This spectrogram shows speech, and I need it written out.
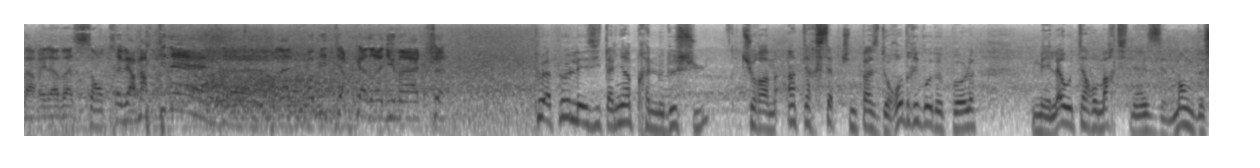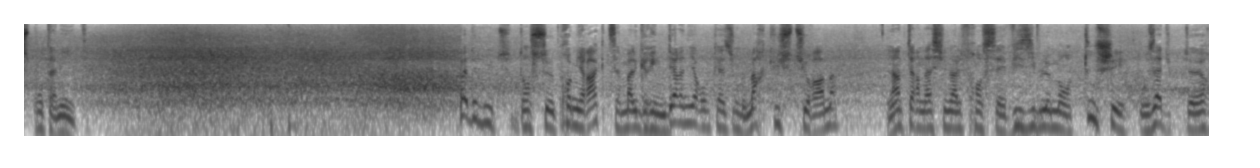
Barrella va centrer vers Martinez. On a le premier tir cadré du match. Peu à peu, les Italiens prennent le dessus. Thuram intercepte une passe de Rodrigo de Paul, mais Lautaro Martinez manque de spontanéité. Pas de but dans ce premier acte, malgré une dernière occasion de Marcus Thuram. L'international français, visiblement touché aux adducteurs,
